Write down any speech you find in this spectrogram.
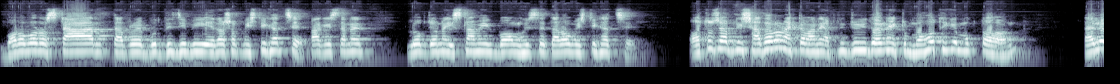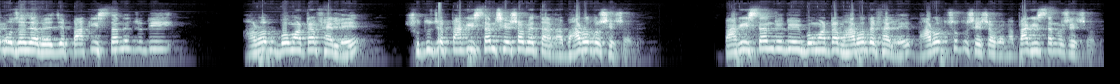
বড় বড় স্টার, তারপরে বুদ্ধিজীবী, এরা সব মিষ্টি খাচ্ছে, পাকিস্তানের লোকজন ইসলামিক বম হয়েছে তারাও মিষ্টি খাচ্ছে। অথচ আপনি সাধারণ একটা মানে আপনি যদি ধরেন একটু মোহ থেকে মুক্ত হন তাহলে বোঝা যাবে যে পাকিস্তানে যদি ভারত বোমাটা ফেলে, শুধু যে পাকিস্তান শেষ হবে তা না, ভারতও শেষ হবে। পাকিস্তান যদি ওই বোমাটা ভারতে ফেলে, ভারত শুধু শেষ হবে না, পাকিস্তানও শেষ হবে।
